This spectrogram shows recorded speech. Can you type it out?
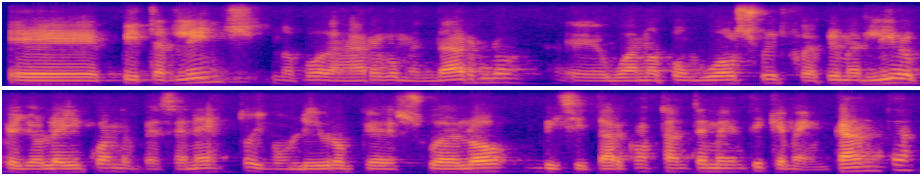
Eh, Peter Lynch, no puedo dejar de recomendarlo. Eh, One Up on Wall Street fue el primer libro que yo leí cuando empecé en esto y es un libro que suelo visitar constantemente y que me encanta.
